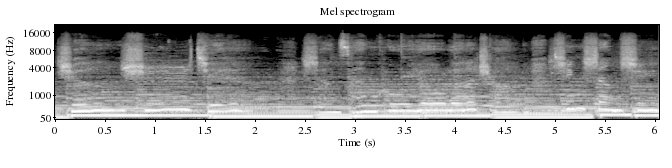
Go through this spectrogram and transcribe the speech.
这世界像残酷游乐场请相信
